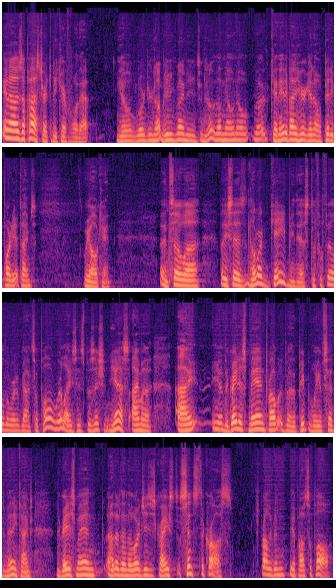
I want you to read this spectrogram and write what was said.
And as a pastor, I have to be careful with that. You know, Lord, you're not meeting my needs. No, no, no. Can anybody here get on a pity party at times? We all can. And so, uh, but he says, the Lord gave me this to fulfill the word of God. So Paul realized his position. Yes, I'm a, I, you know, the greatest man, probably, the people we have said to many times, the greatest man other than the Lord Jesus Christ since the cross has probably been the Apostle Paul.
